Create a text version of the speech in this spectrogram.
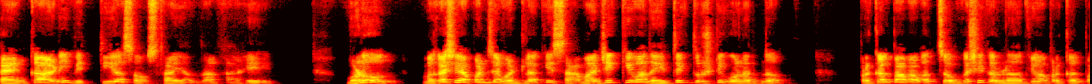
बँका आणि वित्तीय संस्था यांना आहे. म्हणून मगाशी आपण जे म्हटलं की सामाजिक किंवा नैतिक दृष्टिकोनातनं प्रकल्पाबाबत चौकशी करणं किंवा प्रकल्प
